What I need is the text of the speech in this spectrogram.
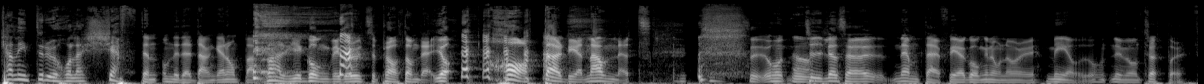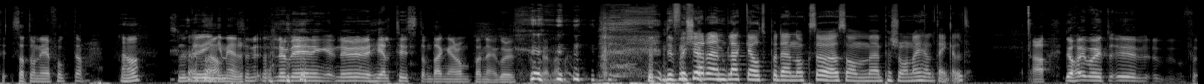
Kan inte du hålla käften om det där Danganronpa? Varje gång vi går ut så pratar om det. Jag hatar det namnet. Så hon, Ja. Tydligen så har jag nämnt det här flera gånger när hon har varit med och nu är hon trött på det. Satt hon ner foten? Ja, så nu blir det Ja, inget Så mer. nu, nu, blir det, ing- nu är det helt tyst om Danganronpa när jag går ut på kvällarna. Du får köra en blackout på den också som eh, persona helt enkelt. Ja, det har ju varit, f-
